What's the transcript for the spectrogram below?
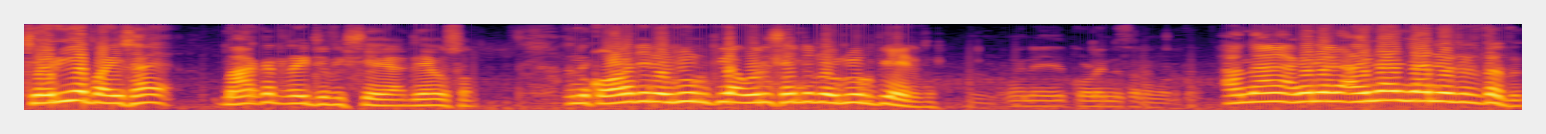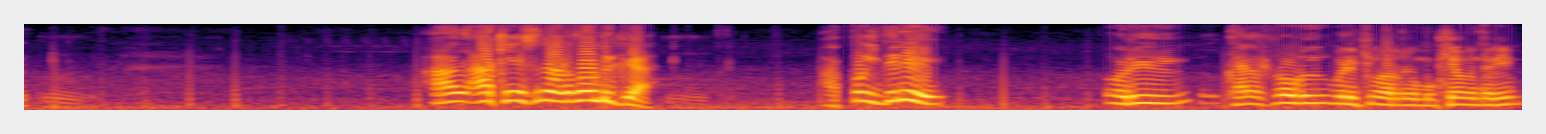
ചെറിയ പൈസ മാർക്കറ്റ് റേറ്റ് ഫിക്സ് ചെയ്യുക ദേവസ്വം. അന്ന് കോളേജിന് ഒരു റുപ്യ ഒരു സെന്റിന് ഒരു റുപ്യ ആയിരുന്നു അന്ന് അങ്ങനെ അതിനാണ് ഞാൻ എതിർത്തത്. ആ ആ കേസ് നടന്നുകൊണ്ടിരിക്കുക അപ്പോൾ ഇതിന് ഒരു കലക്ടറോട് വിളിച്ചു പറഞ്ഞു മുഖ്യമന്ത്രിയും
